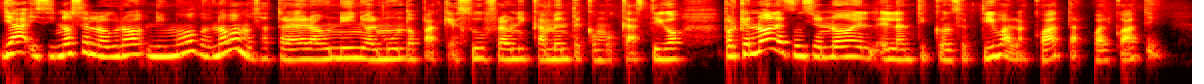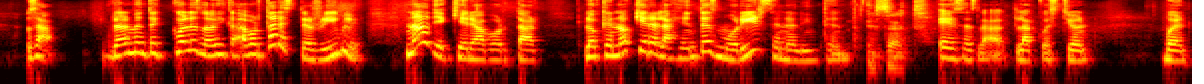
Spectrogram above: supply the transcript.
Ya, y si no se logró, ni modo, no vamos a traer a un niño al mundo para que sufra únicamente como castigo, porque no le funcionó el, anticonceptivo a la cuata o al cuate. O sea, realmente, ¿cuál es la lógica? Abortar es terrible. Nadie quiere abortar. Lo que no quiere la gente es morirse en el intento. Exacto. Esa es la, la cuestión. Bueno,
